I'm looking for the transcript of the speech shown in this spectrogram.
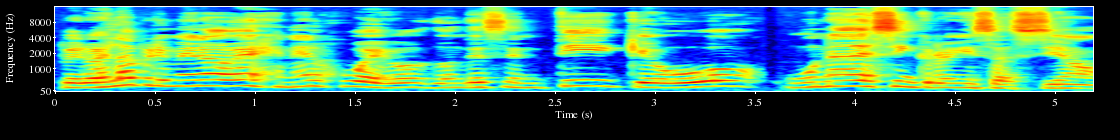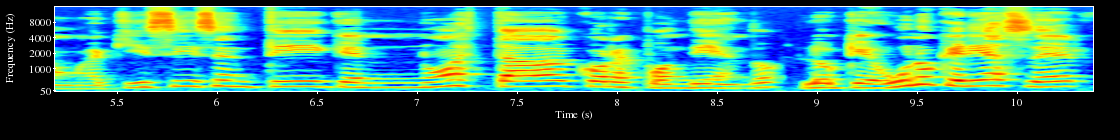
pero es la primera vez en el juego donde sentí que hubo una desincronización. Aquí sí sentí que no estaba correspondiendo lo que uno quería hacer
